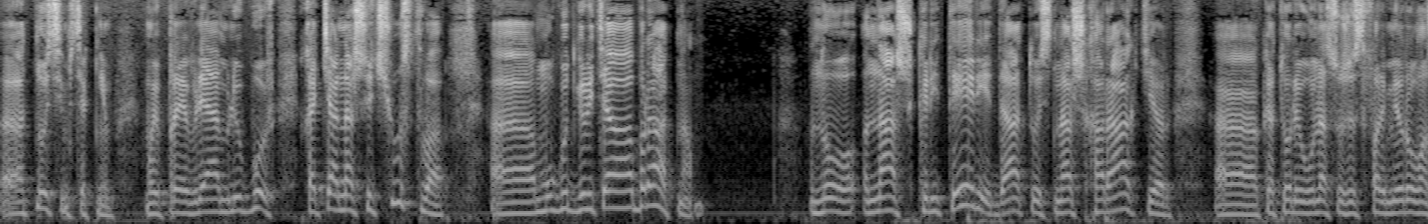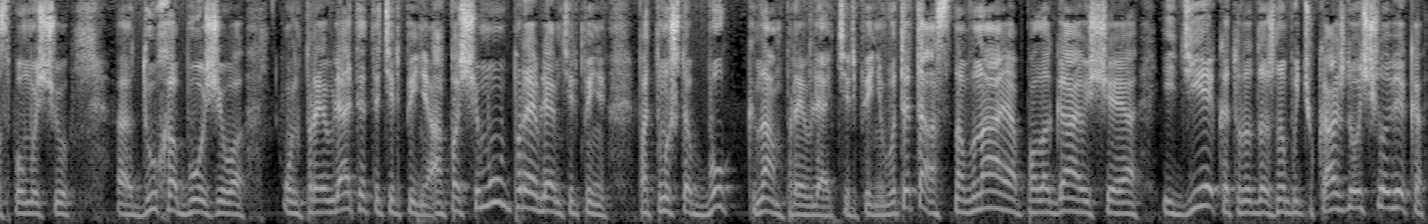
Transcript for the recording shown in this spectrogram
э, относимся к ним, мы проявляем любовь. Хотя наши чувства э, могут говорить о обратном но наш критерий, да, то есть наш характер, э, который у нас уже сформирован с помощью э, Духа Божьего, он проявляет это терпение. А почему мы проявляем терпение? Потому что Бог к нам проявляет терпение. Вот это основная полагающая идея, которая должна быть у каждого человека,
